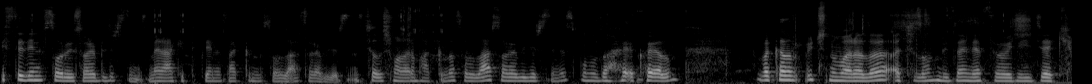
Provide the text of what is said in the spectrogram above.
İstediğiniz soruyu sorabilirsiniz. Merak ettikleriniz hakkında sorular sorabilirsiniz. Çalışmalarım hakkında sorular sorabilirsiniz. Bunu da koyalım. Bakalım 3 numaralı açılım bize ne söyleyecek.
